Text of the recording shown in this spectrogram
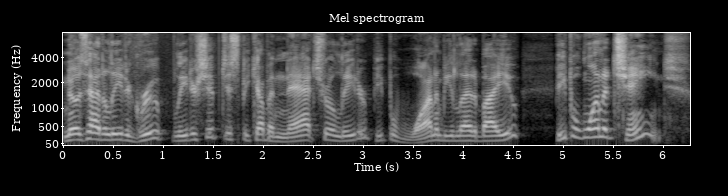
Knows how to lead a group, leadership, just become a natural leader. People want to be led by you. People want to change.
